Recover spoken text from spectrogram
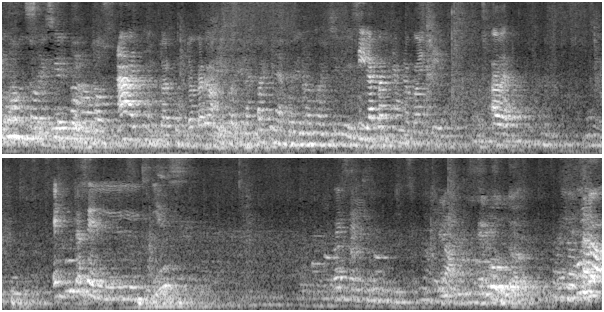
punto. Ah, el punto, el punto, perdón. Porque las páginas pueden no coincidir. Sí, las páginas no coinciden. A ver. El punto es el 10. ¿O es el, el 11? El punto. Punto,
